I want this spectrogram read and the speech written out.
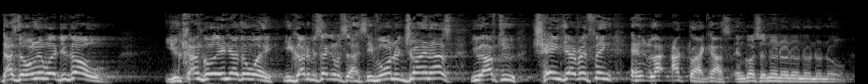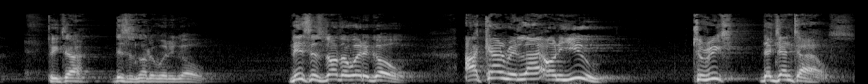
That's the only way to go. You can't go any other way. You got to be circumcised. If you want to join us, you have to change everything and act like us. And God said, no, no, no, no, no, no. Peter, this is not the way to go. This is not the way to go. I can't rely on you to reach the Gentiles.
